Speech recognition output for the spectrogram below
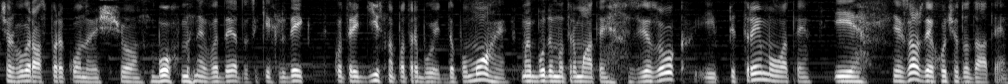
черговий раз переконую, що Бог мене веде до таких людей, котрі дійсно потребують допомоги. Ми будемо тримати зв'язок і підтримувати. І як завжди, я хочу додати:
